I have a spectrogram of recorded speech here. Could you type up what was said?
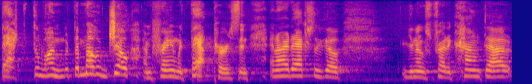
that's the one with the mojo. I'm praying with that person. And I'd actually go, you know, try to count out,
